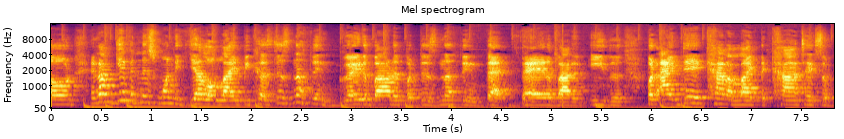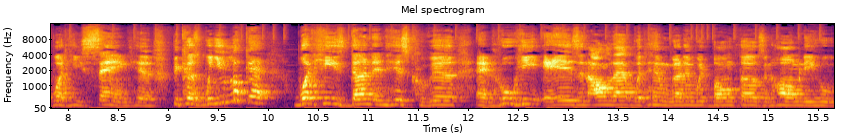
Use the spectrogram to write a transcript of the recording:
alone. And I'm giving this one the yellow light because there's nothing great about it, but there's nothing that bad about it either. But I did kind of like the context of what he's saying here. Because when you look at what he's done in his career and who he is and all that with him running with Bone Thugs and Harmony who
